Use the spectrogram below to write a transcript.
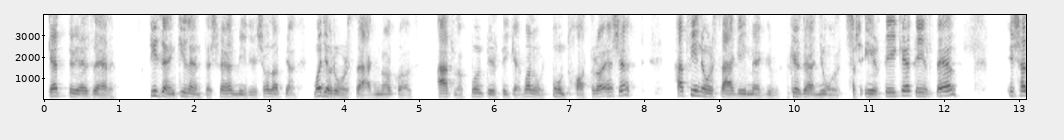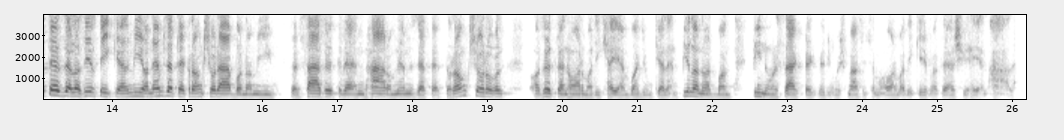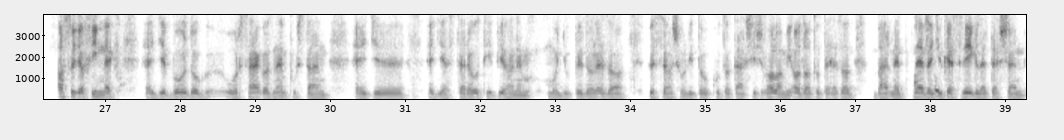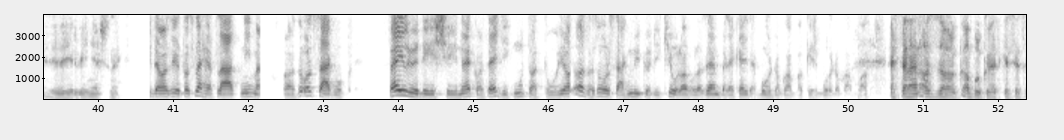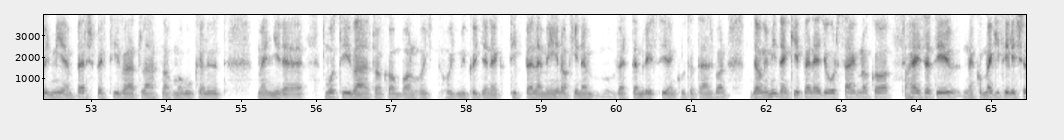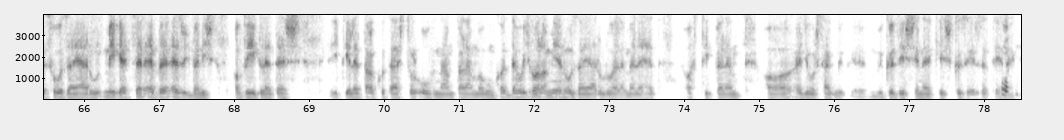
2019-es felmérés alapján Magyarországnak az átlag pontértéke valahogy pont 6-ra esett, hát Finországé meg közel 8-as értéket ért el, és hát ezzel az értékkel mi a nemzetek rangsorában, ami 153 nemzetet rangsorol, az 53. helyen vagyunk jelen pillanatban, Finnország pedig most már azt hiszem a harmadik év az első helyen áll. Az, hogy a finnek egy boldog ország, az nem pusztán egy, egy ilyen sztereotípia, hanem mondjuk például ez a összehasonlító kutatás is valami adatot ehhez ad, bár ne, ne vegyük ezt végletesen érvényesnek. De azért azt lehet látni, mert az országok fejlődésének az egyik mutatója az az ország működik jól, ahol az emberek egyre boldogabbak és boldogabbak. Ez talán azzal abból következhet, hogy milyen perspektívát látnak maguk előtt, mennyire motiváltak abban, hogy, hogy működjenek, tippelem én, aki nem vettem részt ilyen kutatásban, de ami mindenképpen egy országnak a, a helyzetének a megítéléshez hozzájárul. Még egyszer, ebbe ezügyben is a végletes ítéletalkotástól óvnám talán magunkat, de hogy valamilyen hozzájáruló eleme lehet, azt tippelem, a, egy ország működésének és közérzetének.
